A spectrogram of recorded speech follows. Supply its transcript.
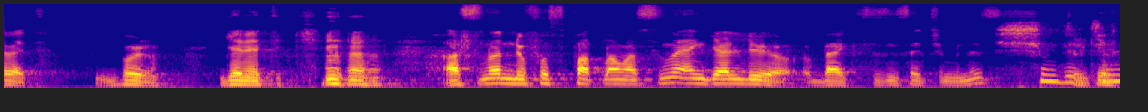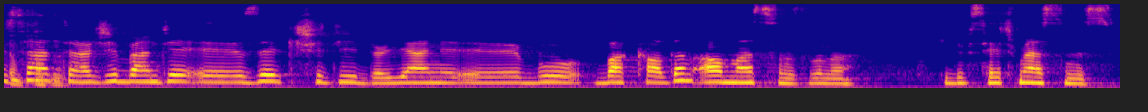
Evet, buyurun. Genetik. Aslında nüfus patlamasını engelliyor belki sizin seçiminiz. Şimdi Türkiye'de cinsel bunu- tercih bence e, zevk işi değildir. Yani e, bu bakkaldan almazsınız bunu. Gidip seçmezsiniz.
